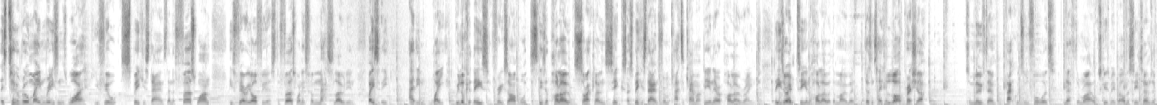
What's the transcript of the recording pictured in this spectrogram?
There's two real main reasons why you feel speaker stands. And the first one is very obvious. The first one is for mass loading, basically adding weight. We look at these, for example, these Apollo Cyclone 6 speaker stands from Atacama in their Apollo range. These are empty and hollow at the moment. It doesn't take a lot of pressure to move them backwards and forwards, left and right. Oh, excuse me, but obviously in terms of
